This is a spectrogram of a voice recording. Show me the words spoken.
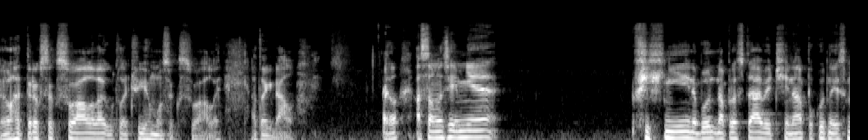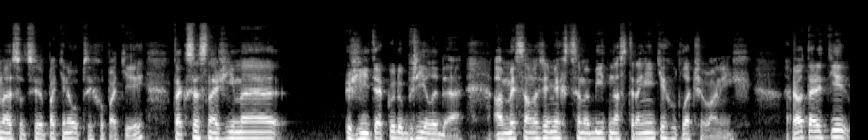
jo, heterosexuálové utlačují homosexuály a tak dál. Jo, a samozřejmě všichni, nebo naprostá většina, pokud nejsme sociopati nebo psychopati, tak se snažíme žít jako dobří lidé. A my samozřejmě chceme být na straně těch utlačovaných. Jo, tady ti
